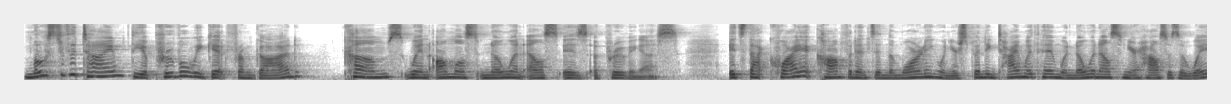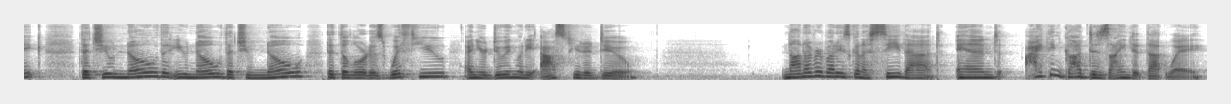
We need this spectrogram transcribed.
most of the time, the approval we get from God comes when almost no one else is approving us. It's that quiet confidence in the morning when you're spending time with Him, when no one else in your house is awake, that you know that you know that you know that the Lord is with you and you're doing what He asked you to do. Not everybody's going to see that. And I think God designed it that way.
